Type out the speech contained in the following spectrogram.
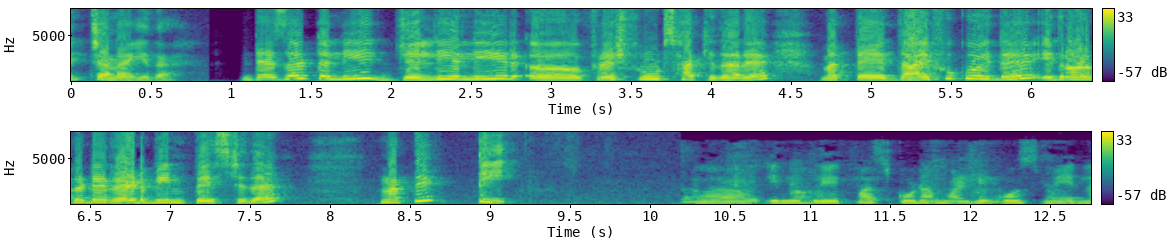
ಇದು ಚೆನ್ನಾಗಿದೆ. ಡೆಸರ್ಟ್ ಅಲ್ಲಿ ಜೆಲ್ಲಿಯಲ್ಲಿ ಫ್ರೆಶ್ ಫ್ರೂಟ್ಸ್ ಹಾಕಿದ್ದಾರೆ. ಮತ್ತೆ ದಾಯ್ಫುಕು ಇದೆ. ಇದ್ರೊಳಗಡೆ ರೆಡ್ ಬೀನ್ ಪೇಸ್ಟ್ ಇದೆ. ಮತ್ತೆ ಟೀ ಇಲ್ಲಿ ಬ್ರೇಕ್ಫಾಸ್ಟ್ ಕೂಡ multi course meal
